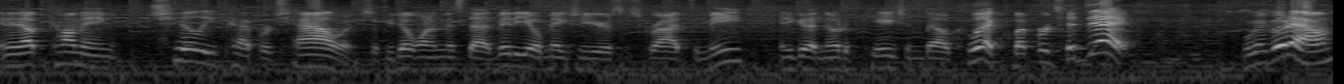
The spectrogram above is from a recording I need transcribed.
in an upcoming Chili Pepper Challenge. So if you don't want to miss that video, make sure you're subscribed to me and you get that notification bell clicked. But for today, we're going to go down,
